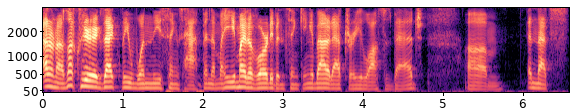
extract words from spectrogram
I don't know, it's not clear exactly when these things happened. He might have already been thinking about it after he lost his badge. Um and that's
